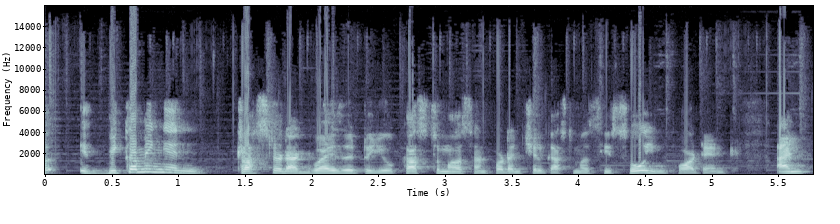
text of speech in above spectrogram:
So, if becoming a trusted advisor to your customers and potential customers is so important, and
